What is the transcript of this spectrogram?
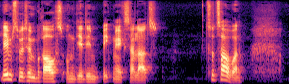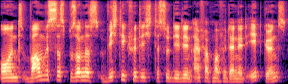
Lebensmitteln brauchst, um dir den Big Mac Salat zu zaubern. Und warum ist das besonders wichtig für dich, dass du dir den einfach mal für deine Diät gönnst?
